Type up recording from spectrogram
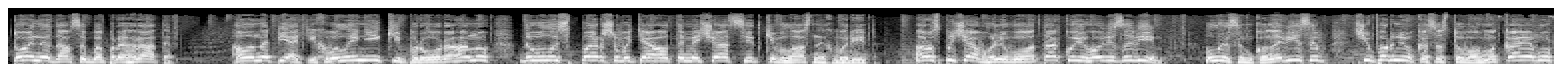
Той не дав себе переграти. Але на п'ятій хвилині кіперу урагану довелось вперше витягувати м'яча з сітки власних воріт. А розпочав гольову атаку його візаві. Лисенко навісив, Чіпорнюк асистував Макаєву,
